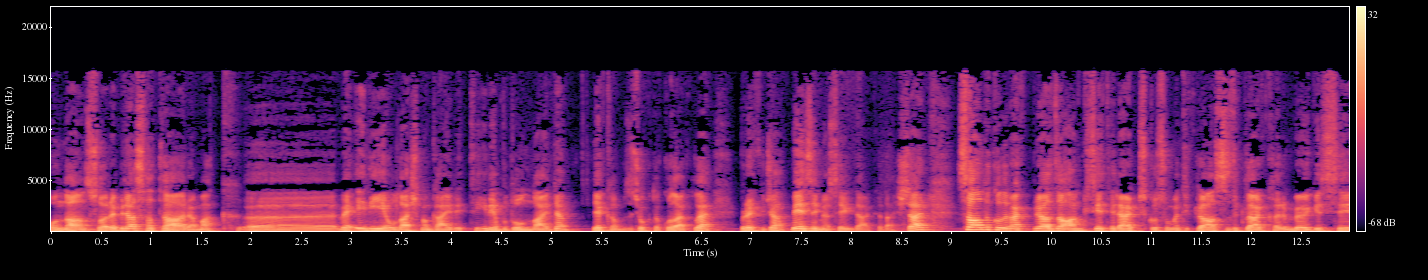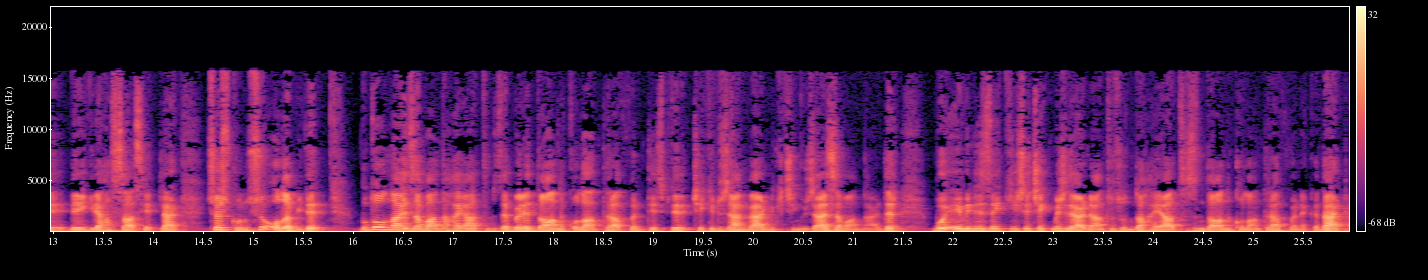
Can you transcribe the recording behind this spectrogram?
ondan sonra biraz hata aramak e, ve en iyiye ulaşma gayreti. Yine bu dolunayda yakamızı çok da kolay kolay bırakacağı benzemiyor sevgili arkadaşlar. Sağlık olarak biraz da anksiyeteler, psikosomatik rahatsızlıklar, karın bölgesiyle ilgili hassasiyetler söz konusu olabilir. Bu dolunay zamanı hayatımızda böyle dağınık olan taraflarını tespit edip çeki düzen vermek için güzel zamanlardır. Bu evinizdeki işte çekmecelerden tutun da hayatınızın dağınık olan taraflarına kadar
